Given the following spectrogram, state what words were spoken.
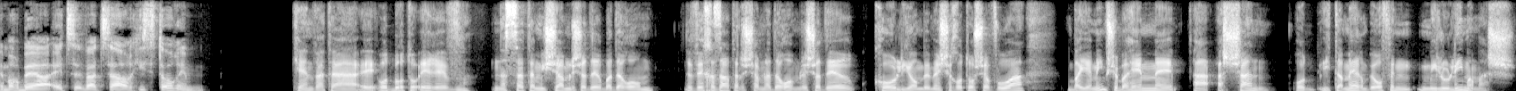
למרבה העצב והצער, היסטוריים. כן, ואתה אה, עוד באותו ערב נסעת משם לשדר בדרום, וחזרת לשם לדרום, לשדר כל יום במשך אותו שבוע, בימים שבהם אה, העשן עוד התעמר באופן מילולי ממש.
